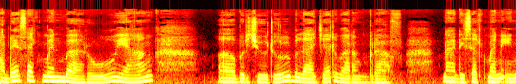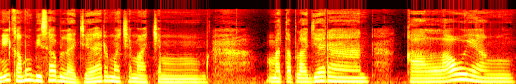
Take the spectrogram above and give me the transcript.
ada segmen baru yang uh, berjudul belajar bareng Graf. Nah di segmen ini kamu bisa belajar macam-macam mata pelajaran. Kalau yang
